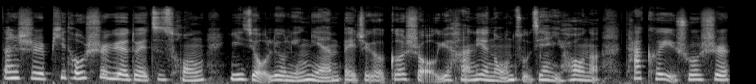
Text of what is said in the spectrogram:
但是披头士乐队自从一九六零年被这个歌手约翰列侬组建以后呢，他可以说是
